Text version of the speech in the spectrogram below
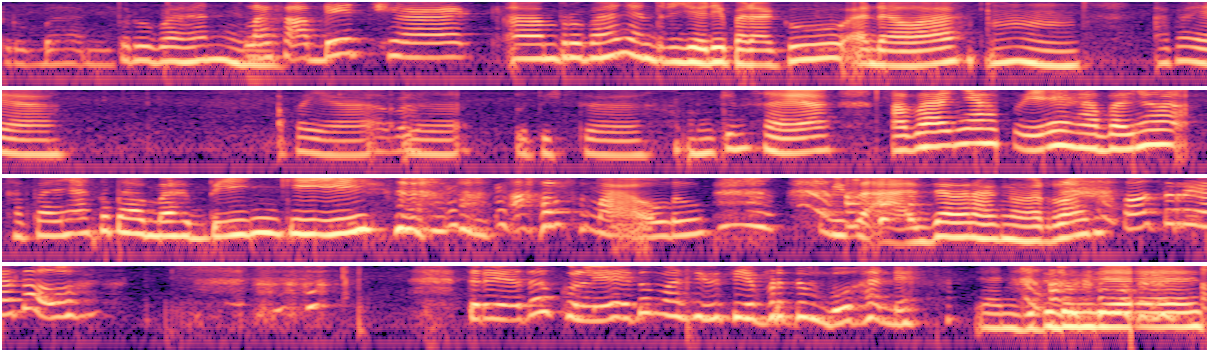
perubahannya? Perubahan live update check. Em, perubahan yang terjadi padaku adalah hmm, apa ya? Apa ya? Apa? le- lebih ke mungkin saya katanya sih katanya katanya aku tambah tinggi. Malu. Bisa aja orang-orang oh ternyata oh ternyata kuliah itu masih usia pertumbuhan ya? Jangan gitu dong Jess.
